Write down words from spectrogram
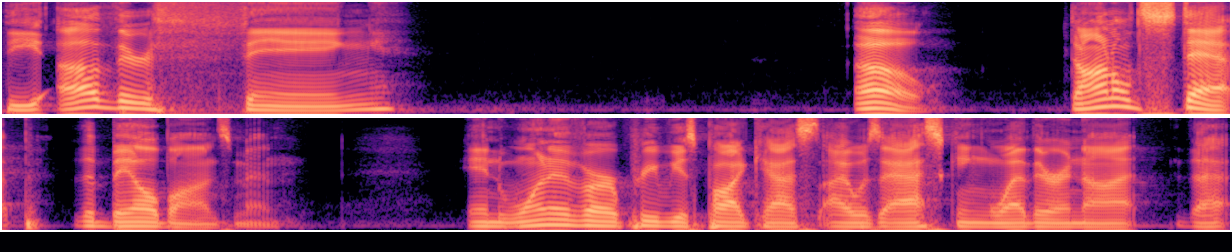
the other thing Oh, Donald Stepp, the bail bondsman. In one of our previous podcasts, I was asking whether or not the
